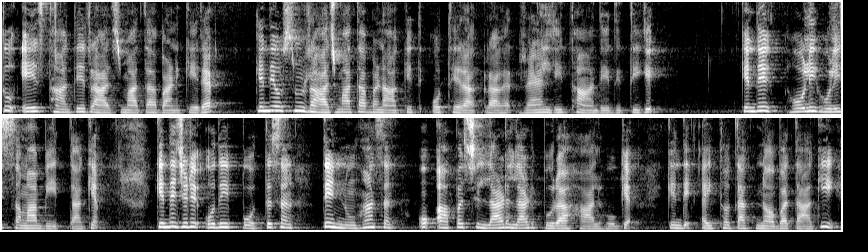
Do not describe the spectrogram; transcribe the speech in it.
ਤੂੰ ਇਸ ਥਾਂ ਤੇ ਰਾਜਮਾਤਾ ਬਣ ਕੇ ਰਹਿ। ਕਹਿੰਦੇ ਉਸ ਨੂੰ ਰਾਜਮਾਤਾ ਬਣਾ ਕੇ ਉੱਥੇ ਰ- ਰਹਿਣ ਲਈ ਥਾਂ ਦੇ ਦਿੱਤੀ ਗਈ। ਕਹਿੰਦੇ ਹੌਲੀ ਹੌਲੀ ਸਮਾਂ ਬੀਤਦਾ ਗਿਆ। ਕਹਿੰਦੇ ਜਿਹੜੇ ਉਹਦੇ ਪੁੱਤ ਸਨ ਤੇ ਨੂਹਾਂ ਸਨ, ਉਹ ਆਪਸ 'ਚ ਲੜ ਲੜ ਬੁਰਾ ਹਾਲ ਹੋ ਗਿਆ। ਕਹਿੰਦੇ ਇੱਥੋਂ ਤੱਕ ਨੌਬਤ ਆ ਗਈ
